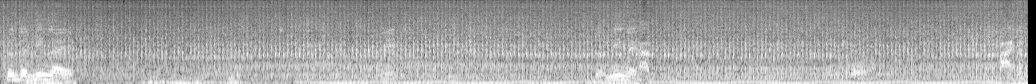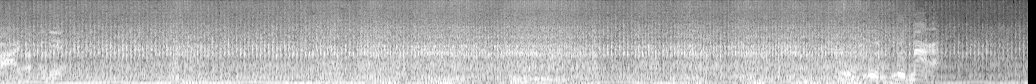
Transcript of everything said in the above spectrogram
เครื่องเดินนิ่งเลยนี่เดินนิ่งเลยครับ โอ้สบายสบายครับตัวนี้ โอ้ ลื่นลื่นมากอะโค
